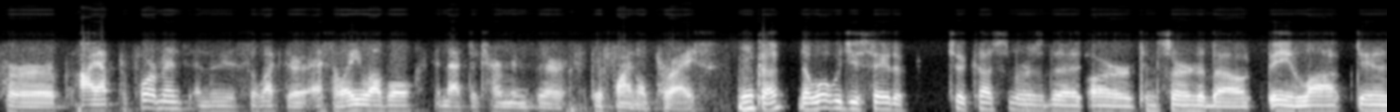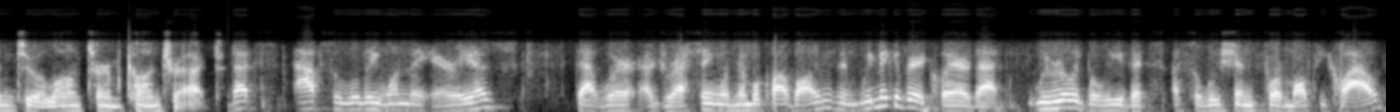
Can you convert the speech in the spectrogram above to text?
per IOP performance, and then they select their SLA level, and that determines their, their final price. Okay. Now, what would you say to to customers that are concerned about being locked into a long-term contract? That's absolutely one of the areas that we're addressing with Nimble Cloud Volumes. And we make it very clear that we really believe it's a solution for multi-cloud.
